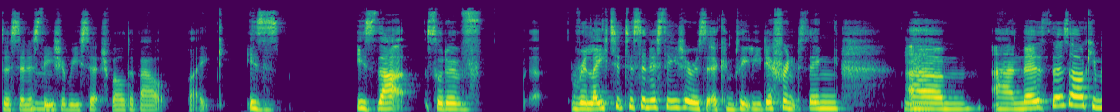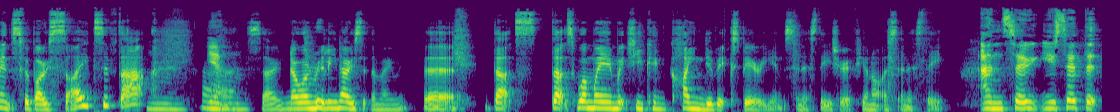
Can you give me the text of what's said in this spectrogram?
the synesthesia mm. research world about like is is that sort of related to synesthesia? Is it a completely different thing? Yeah. Um, and there's there's arguments for both sides of that. Mm, yeah. Uh, so no one really knows at the moment. But that's that's one way in which you can kind of experience synesthesia if you're not a synesthete. And so you said that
